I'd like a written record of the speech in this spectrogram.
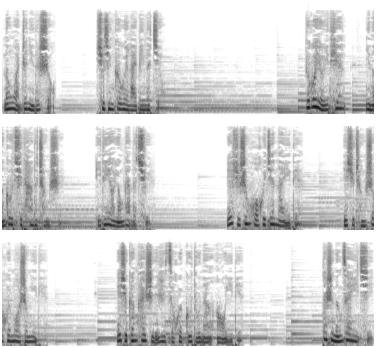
能挽着你的手，去敬各位来宾的酒。如果有一天你能够去他的城市。”一定要勇敢的去。也许生活会艰难一点，也许城市会陌生一点，也许刚开始的日子会孤独难熬一点。但是能在一起，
